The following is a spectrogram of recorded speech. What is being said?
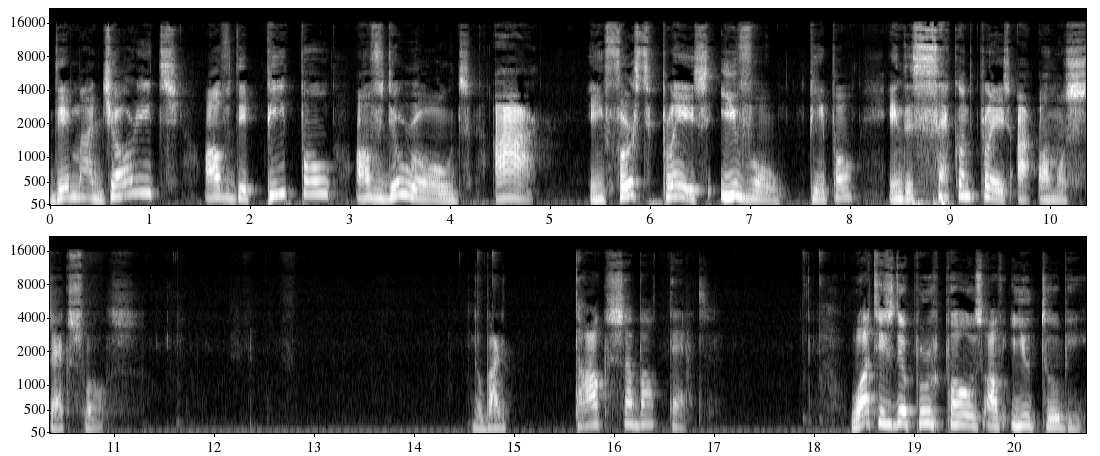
the majority of the people of the world are in first place evil people in the second place are homosexuals. Nobody talks about that. What is the purpose of youtube?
